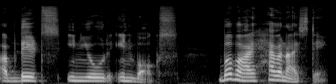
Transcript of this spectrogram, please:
updates in your inbox. Bye bye. Have a nice day.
